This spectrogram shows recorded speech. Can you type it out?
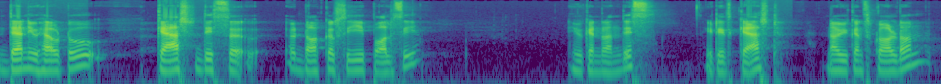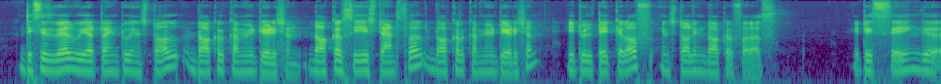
Then you have to cache this uh, docker ce policy. You can run this. It is cached. Now you can scroll down this is where we are trying to install Docker Community Edition. Docker CE stands for Docker Community Edition. It will take care of installing Docker for us. It is saying uh,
